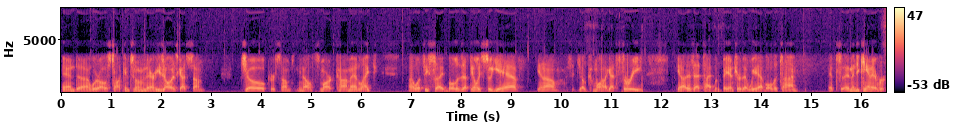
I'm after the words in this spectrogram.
and uh, we're always talking to him there. He's always got some joke or some you know smart comment like, uh, "What's he say? Bull, is that the only suit you have?" You know, I said, "Joe, come on, I got three. You know, there's that type of banter that we have all the time. It's and then you can't ever,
